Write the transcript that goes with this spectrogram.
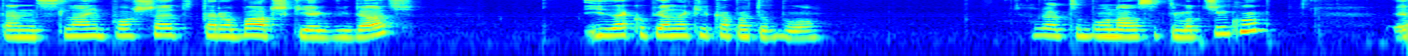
ten slime poszedł, te robaczki jak widać. I zakupione kilka petów było. To było na ostatnim odcinku. Yy,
